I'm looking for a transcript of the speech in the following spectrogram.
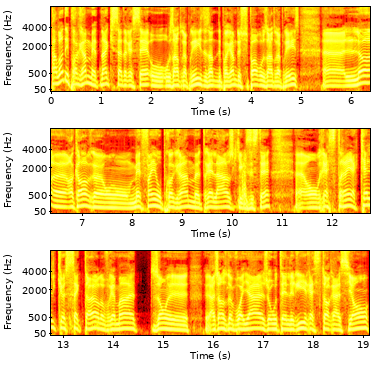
parlons des programmes maintenant qui s'adressaient aux, aux, entreprises, des, des, programmes de support aux entreprises. là, encore, on met fin aux programmes très larges qui existaient. on restreint à quelques secteurs, donc vraiment disons, euh, euh, de voyage, hôtellerie, restauration.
